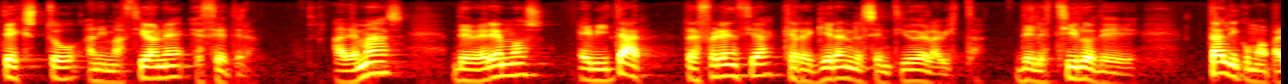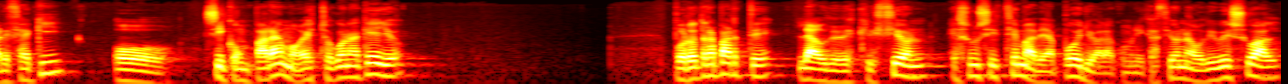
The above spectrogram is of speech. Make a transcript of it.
texto, animaciones, etc. Además, deberemos evitar referencias que requieran el sentido de la vista, del estilo de tal y como aparece aquí o si comparamos esto con aquello. Por otra parte, la audiodescripción es un sistema de apoyo a la comunicación audiovisual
